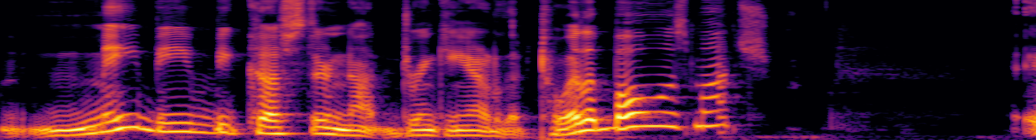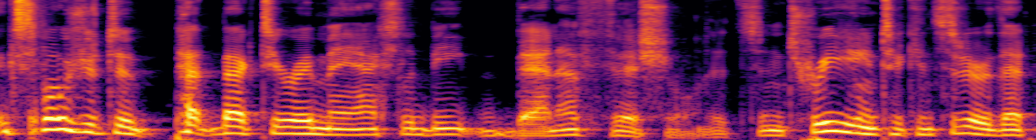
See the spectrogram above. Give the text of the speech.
maybe because they're not drinking out of the toilet bowl as much? Exposure to pet bacteria may actually be beneficial. It's intriguing to consider that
